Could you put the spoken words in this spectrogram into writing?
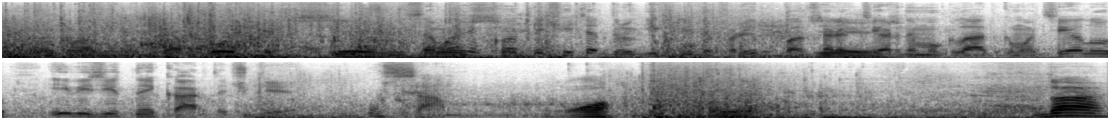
Вот, ладно, охотник, 7, Само легко 8. отличить от других видов рыб по Девять. характерному гладкому телу и визитной карточке. Усам. О, понял. Да,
